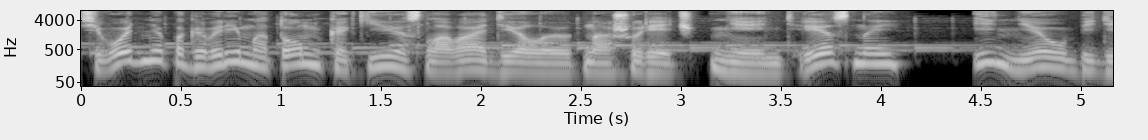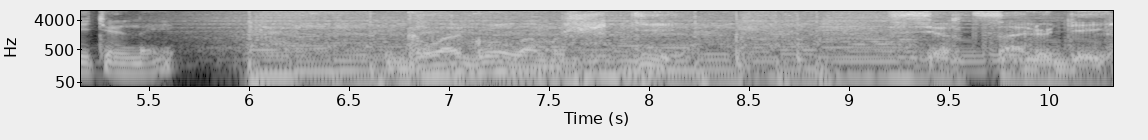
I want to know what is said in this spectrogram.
Сегодня поговорим о том, какие слова делают нашу речь неинтересной и неубедительной. Глаголом «жги» сердца людей.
